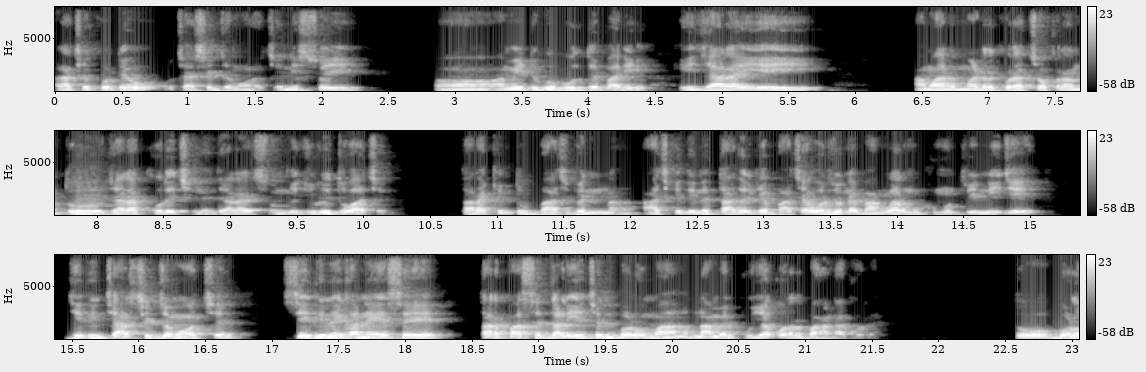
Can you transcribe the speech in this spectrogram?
আর আজকে কোর্টেও চার্জশিট জমা হয়েছে। নিশ্চয়ই আমি এটুকু বলতে পারি কি, যারাই এই আমার মার্ডার করার চক্রান্ত যারা করেছিলেন, যারা এর সঙ্গে জড়িত আছেন তারা কিন্তু বাঁচবেন না। আজকে দিনে তাদেরকে বাঁচাবার জন্য বাংলার মুখ্যমন্ত্রী নিজে যেদিন চার্জশিট জমা হচ্ছে সেই দিন এখানে এসে তার পাশে দাঁড়িয়েছেন বড় মা নামের পূজা করার বাহানা করে। তো বড়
